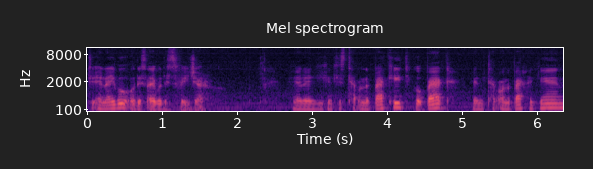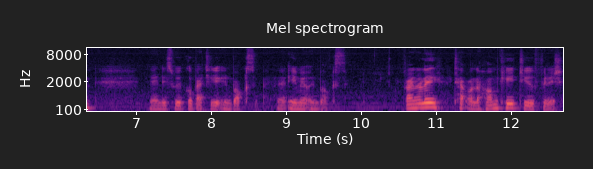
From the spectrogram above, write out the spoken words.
to enable or disable this feature. And then you can just tap on the back key to go back then tap on the back again. And this will go back to your inbox uh, email inbox. Finally tap on the home key to finish.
